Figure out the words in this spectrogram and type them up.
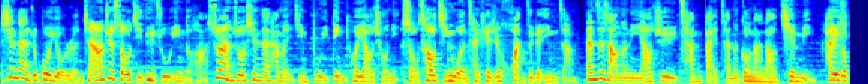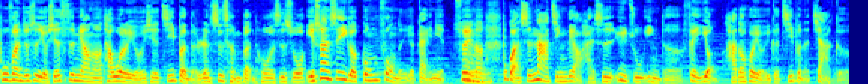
现在如果有人想要去收集玉珠印的话，虽然说现在他们已经不一定会要求你手抄经文才可以去换这个印章，但至少呢，你要去参拜才能够拿到签名。嗯、还有一个部分就是有些寺庙呢，它为了有一些基本的人事成本，或者是说也算是一个供奉的一个概念，所以呢，嗯、不管是纳金料还是玉珠印的费用，它都会有一个基本的价格。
